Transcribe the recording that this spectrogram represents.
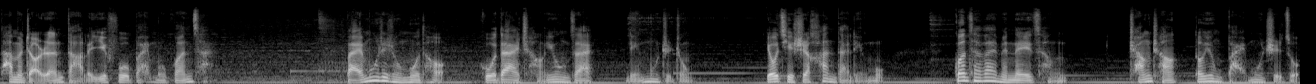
他们找人打了一副柏木棺材。柏木这种木头，古代常用在陵墓之中，尤其是汉代陵墓，棺材外面那一层，常常都用柏木制作。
